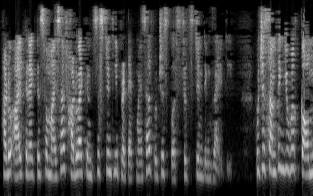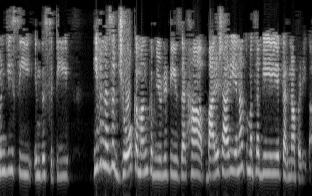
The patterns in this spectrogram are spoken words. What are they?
How do I correct this for myself? How do I consistently protect myself? Which is persistent anxiety, which is something you will commonly see in the city, even as a joke among communities that, ha, barish aa hai na, to matlab ye, ye karna padega.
